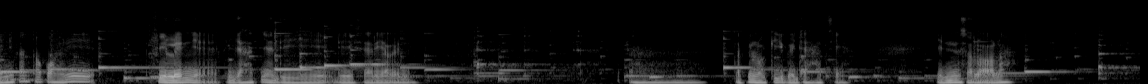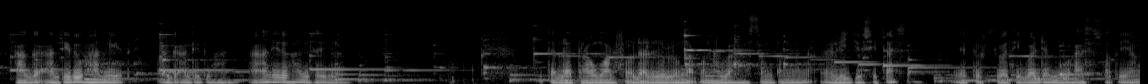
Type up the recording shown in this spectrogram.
ini kan tokoh ini villainnya penjahatnya di di serial ini. Uh, tapi Loki juga jahat sih ya. Jadi ini seolah-olah agak anti Tuhan gitu. Agak anti Tuhan. Ah, anti Tuhan bisa dibilang. Kita udah tahu Marvel dari dulu nggak pernah bahas tentang religiusitas ya terus tiba-tiba dia membahas sesuatu yang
